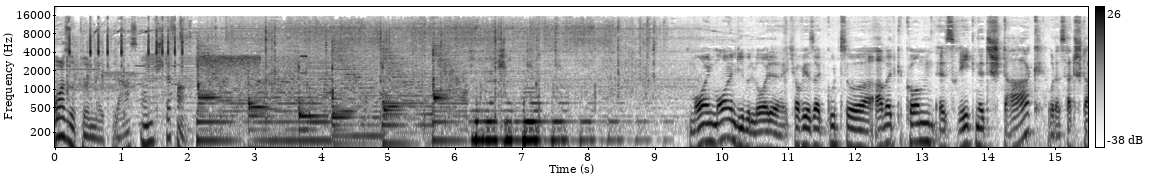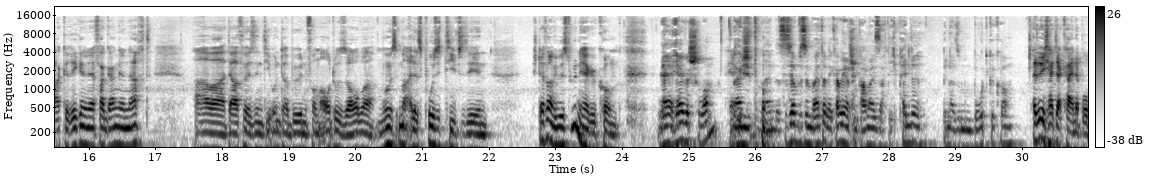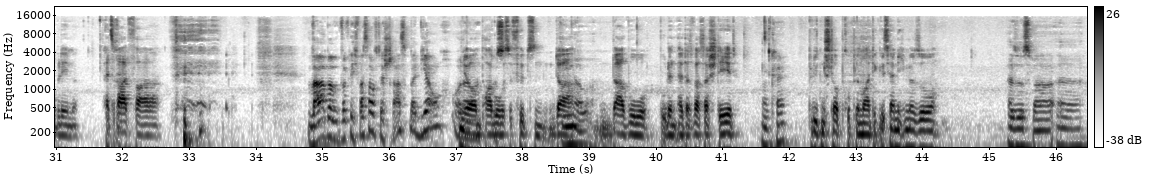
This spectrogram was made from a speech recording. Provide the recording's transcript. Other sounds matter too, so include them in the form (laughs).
Ohrsuppe mit Lars und Stefan. Moin, moin, liebe Leute. Ich hoffe, ihr seid gut zur Arbeit gekommen. Es regnet stark oder es hat stark geregnet in der vergangenen Nacht. Aber dafür sind die Unterböden vom Auto sauber. Man muss immer alles positiv sehen. Stefan, wie bist du denn hergekommen? Hergeschwommen? Hergeschwommen. Nein, nein, das ist ja ein bisschen weiter weg. Habe ich ja schon ein paar Mal gesagt. Ich pendel, bin also mit dem Boot gekommen. Also ich hatte ja keine Probleme als Radfahrer. (laughs) War aber wirklich Wasser auf der Straße bei dir auch? Oder? Ja, ein paar Das- große Pfützen. Da, da wo, wo dann halt das Wasser steht. Okay. Blütenstaubproblematik ist ja nicht mehr so. Also es war äh,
